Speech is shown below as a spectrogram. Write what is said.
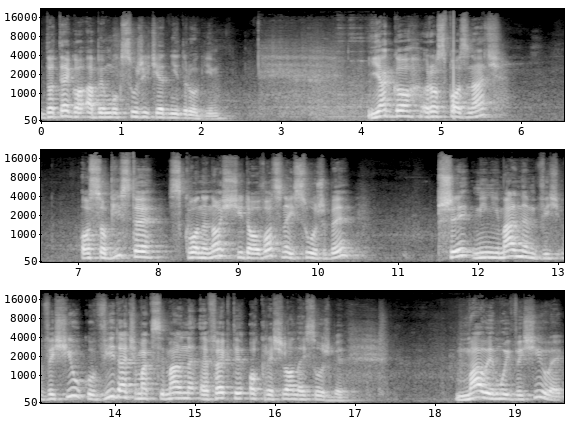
do tego, aby mógł służyć jedni drugim. Jak go rozpoznać? Osobiste skłonności do owocnej służby przy minimalnym wysiłku widać maksymalne efekty określonej służby. Mały mój wysiłek,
